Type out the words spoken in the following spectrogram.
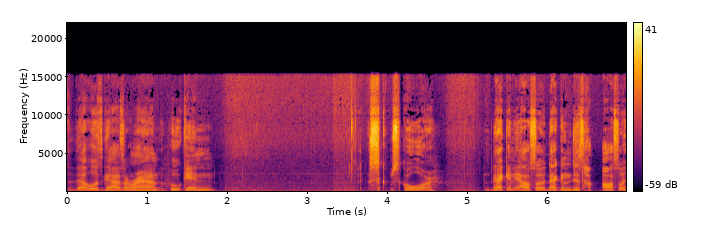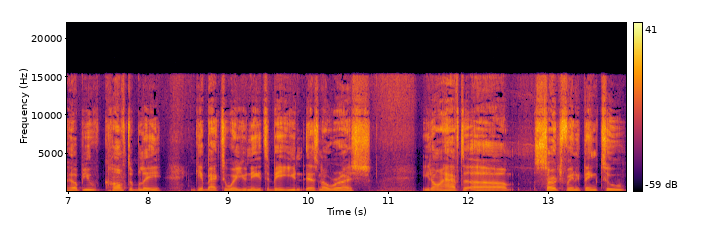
those guys around who can sc- score, that can also that can just also help you comfortably get back to where you need to be. You, there's no rush. You don't have to um, search for anything too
